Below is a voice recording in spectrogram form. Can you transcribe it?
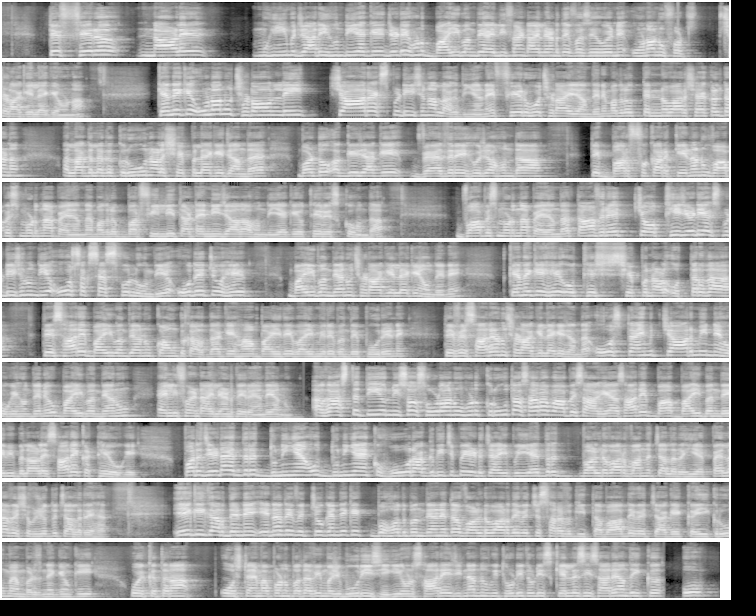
ਤੇ ਫਿਰ ਨਾਲੇ ਮੁਹਿੰਮ ਜਾਰੀ ਹੁੰਦੀ ਹੈ ਕਿ ਜਿਹੜੇ ਹੁਣ 22 ਬੰਦੇ ਐਲੀਫੈਂਟ ਆਈਲੈਂਡ ਤੇ ਫਸੇ ਹੋਏ ਨੇ, ਉਹਨਾਂ ਨੂੰ ਫੜ- ਛੁਡਾ ਕੇ ਲੈ ਕੇ ਆਉਣਾ। ਕਹਿੰਦੇ ਕਿ ਉਹਨਾਂ ਨੂੰ ਛਡਾਉਣ ਲਈ ਚਾਰ ਐਕਸਪੀਡੀਸ਼ਨਾਂ ਲੱਗਦੀਆਂ ਨੇ, ਫਿਰ ਉਹ ਛਡਾਏ ਜਾਂਦੇ ਨੇ। ਮਤਲਬ ਤਿੰਨ ਵਾਰ ਸ਼ੈਕਲਟਨ ਅਲੱਗ-ਅਲੱਗ ਕਰੂ ਨਾਲ ਸ਼ਿਪ ਲੈ ਕੇ ਜਾਂਦਾ ਹੈ, ਬਟ ਉਹ ਅੱਗੇ ਜਾ ਕੇ ਵੈਦਰ ਇਹੋ ਜਿਹਾ ਹੁੰਦਾ ਤੇ ਬਰਫ਼ ਕਰਕੇ ਇਹਨਾਂ ਨੂੰ ਵਾਪਸ ਮੁੜਨਾ ਪੈ ਜਾਂਦਾ। ਮਤਲਬ ਬਰਫੀਲੀ ਤਟ ਇੰਨੀ ਜ਼ਿਆਦਾ ਹੁੰਦੀ ਹੈ ਕਿ ਉੱਥੇ ਰਿਸਕ ਹੁੰਦਾ, ਵਾਪਸ ਮੁੜਨਾ ਪੈ ਜਾਂਦਾ। ਤਾਂ ਫਿਰ ਇਹ ਚੌਥੀ ਜਿਹੜੀ ਐਕਸਪੀਡੀਸ਼ਨ ਹੁੰਦੀ ਹੈ, ਉਹ ਸਕਸੈਸਫੁਲ ਹੁੰਦੀ ਹੈ। ਉਹਦੇ ਚੋਂ ਇਹ 22 ਬੰਦਿਆਂ ਨੂੰ ਛੜਾ ਕੇ ਲੈ ਕੇ ਆਉਂਦੇ ਨੇ। ਕਹਿੰਦੇ ਕਿ ਇਹ ਉੱਥੇ ਸ਼ਿਪ ਨਾਲ ਉਤਰਦਾ ਤੇ ਸਾਰੇ 22 ਬੰਦਿਆਂ ਨੂੰ ਕਾਊਂਟ ਕਰਦਾ ਕਿ ਹਾਂ 22 ਦੇ 22 ਮੇਰੇ ਬੰਦੇ ਪੂਰੇ ਨੇ। ਤੇ ਫਿਰ ਸਾਰਿਆਂ ਨੂੰ ਛੜਾ ਕੇ ਲੈ ਕੇ ਜਾਂਦਾ। ਉਸ ਟਾਈਮ 4 ਮਹੀਨੇ ਹੋ ਗਏ ਹੁੰਦੇ ਨੇ ਉਹ 22 ਬੰਦਿਆਂ ਨੂੰ ਐਲੀਫੈਂਟ ਆਈਲੈਂਡ ਤੇ ਰਹਿੰਦਿਆਂ ਨੂੰ। ਅਗਸਤ 30 1916 ਨੂੰ ਹੁਣ ਕਰੂ ਤਾਂ ਸਾਰਾ ਵਾਪਸ ਆ ਗਿਆ। ਸਾਰੇ 22 ਬੰਦੇ ਵੀ ਬੁਲਾ ਲਏ, ਸਾਰੇ ਇਕੱਠੇ ਹੋ ਗਏ। ਪਰ ਜਿਹੜਾ ਇੱਧਰ ਦੁਨੀਆ, ਉਹ ਦੁਨੀਆ ਇੱਕ ਹੋਰ ਅੱਗ ਦੀ ਚਪੇਟ ਚ ਆਈ ਪਈ ਹੈ। ਇੱਧਰ ਵਰਲਡ ਵਾਰ 1 ਚੱਲ ਰਹੀ ਹੈ। ਪਹਿਲਾ ਵਿਸ਼ਵ ਯੁੱਧ ਚੱਲ ਰਿਹਾ। ਹੈ ਇਹ ਕੀ ਕਰਦੇ ਨੇ? ਇਹਨਾਂ ਦੇ ਵਿੱਚੋਂ ਕਹਿੰਦੇ ਕਿ ਬਹੁਤ ਬੰਦਿਆਂ ਨੇ ਤਾਂ ਵਰਲਡ ਵਾਰ ਦੇ ਵਿੱਚ ਸਰਵ ਕੀਤਾ। ਬਾਅਦ ਦੇ ਵਿੱਚ ਆ ਕੇ ਕਈ ਕਰੂ ਮੈਂਬਰਸ ਨੇ, ਕਿਉਂਕਿ ਉਹ ਇੱਕ ਤਰ੍ਹਾਂ ਉਸ ਟਾਈਮ ਆਪਾਂ ਨੂੰ ਪਤਾ ਵੀ ਮਜਬੂਰੀ ਸੀਗੀ। ਹੁਣ ਸਾਰੇ ਜਿਨ੍ਹਾਂ ਨੂੰ ਵੀ ਥੋੜੀ ਥੋੜੀ ਸਕਿੱਲ ਸੀ, ਸਾਰਿਆਂ ਦੀ ਇੱਕ ਉਹ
